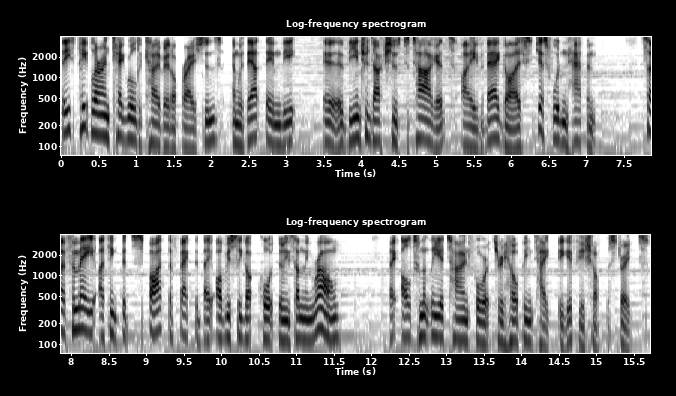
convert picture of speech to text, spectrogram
These people are integral to covert operations, and without them, the, uh, the introductions to targets, i.e., the bad guys, just wouldn't happen. So for me, I think that despite the fact that they obviously got caught doing something wrong, they ultimately atoned for it through helping take bigger fish off the streets.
